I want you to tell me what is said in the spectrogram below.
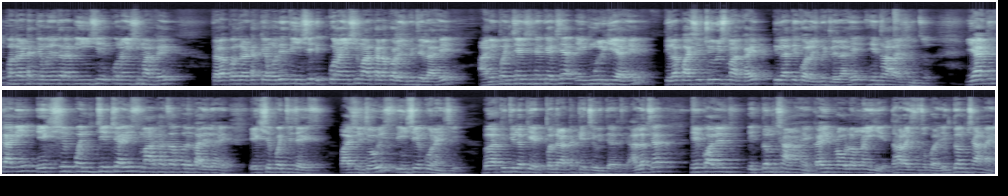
पंधरा टक्क्यामध्ये त्याला तीनशे एकोणऐंशी मार्क आहेत. त्याला पंधरा टक्क्यामध्ये तीनशे एकोणऐंशी मार्काला कॉलेज भेटलेलं आहे. आणि पंच्याऐंशी टक्क्याच्या एक मुलगी आहे. तिला पाचशे चोवीस मार्क आहेत तिला ते कॉलेज भेटलेलं आहे हे धाराशिवचं या ठिकाणी एकशे पंचेचाळीस मार्काचा फरक आलेला आहे. एकशे पंचेचाळीस पाचशे चोवीस तीनशे एकोणऐंशी. बघा किती लकी आहेत पंधरा टक्क्याचे विद्यार्थी. लक्षात हे कॉलेज एकदम छान आहे काही प्रॉब्लेम नाहीये. धाराशिवचं कॉलेज एकदम छान आहे.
